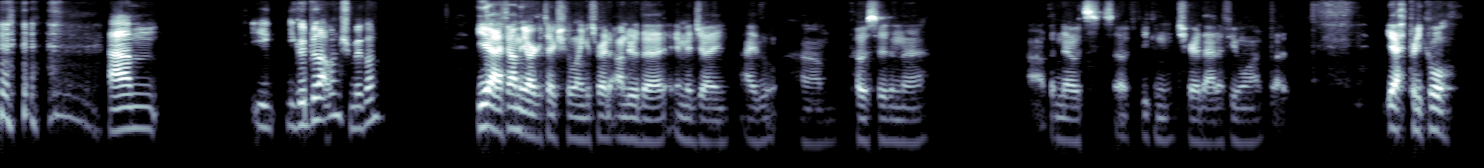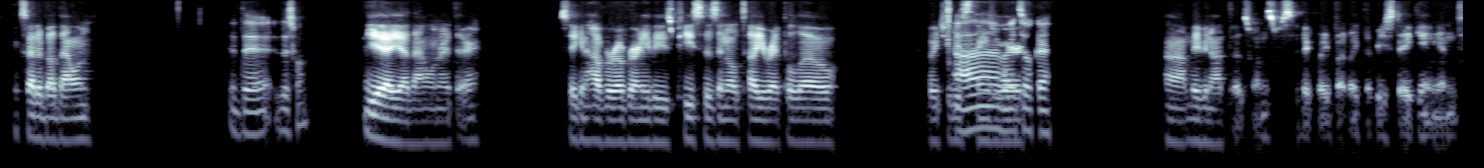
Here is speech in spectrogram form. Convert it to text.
um, you you good with that one? Should we move on? Yeah, I found the architecture link. It's right under the image I I um, posted in the uh, the notes. So you can share that if you want. But yeah, pretty cool. Excited about that one. The this one? Yeah, yeah, that one right there. So you can hover over any of these pieces, and it'll tell you right below which of these ah, things were. Right, okay. Uh, maybe not those ones specifically, but like the restaking and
